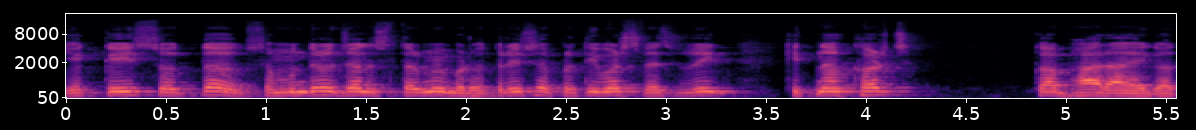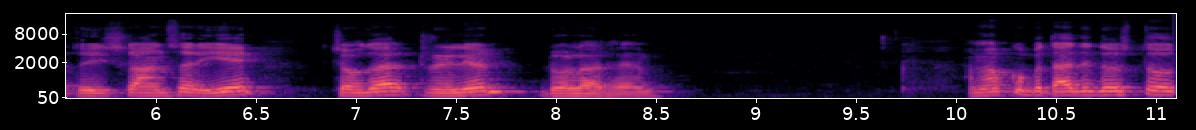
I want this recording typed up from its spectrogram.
इक्कीस सौ तक समुद्र जल स्तर में बढ़ोतरी से प्रतिवर्ष वैश्विक कितना खर्च का भार आएगा? तो इसका आंसर ये चौदह ट्रिलियन डॉलर है। हम आपको बता दें दोस्तों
